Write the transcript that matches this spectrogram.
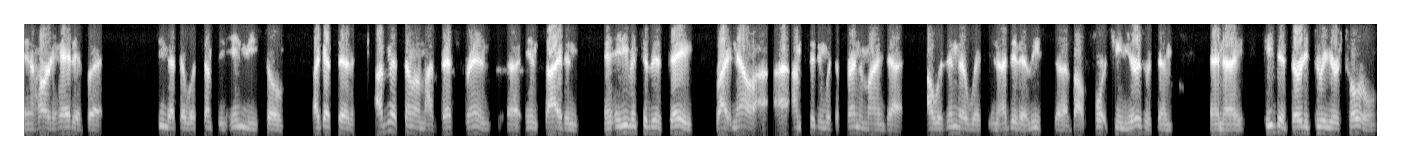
and hard headed, but seeing that there was something in me. So, like I said, I've met some of my best friends uh, inside, and, and even to this day, right now, I, I'm sitting with a friend of mine that I was in there with. You know, I did at least uh, about 14 years with him, and uh, he did 33 years total.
